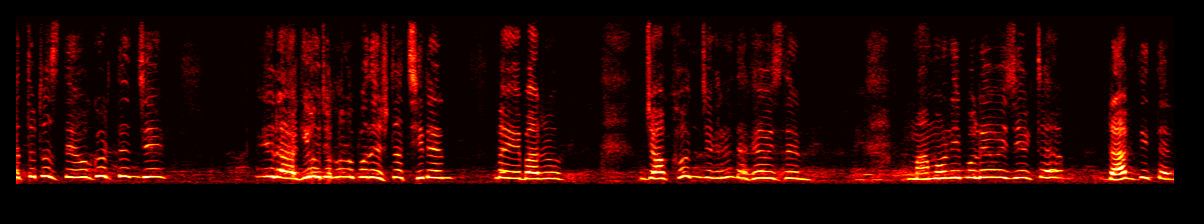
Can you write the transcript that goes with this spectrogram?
এতটা স্নেহ করতেন যে এর আগেও যখন উপদেষ্টা ছিলেন বা এবারও, যখন যেখানে দেখা হয়েছেন, মামনি বলে ওই যে একটা ডাক দিতেন।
